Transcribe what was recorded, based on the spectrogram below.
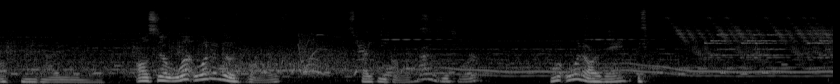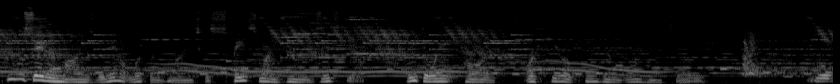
Oh thank God you know this. Also, what what are those balls? Spiky balls. How does this work? What what are they? People say they're mines, but they don't look like mines because space mines don't exist yet. We have to wait till our, our hero Kim Jong Un those. Nope.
